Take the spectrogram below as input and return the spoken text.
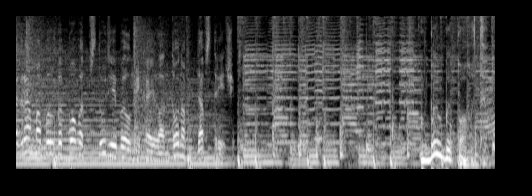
программа «Был бы повод». В студии был Михаил Антонов. До встречи. Был бы повод.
